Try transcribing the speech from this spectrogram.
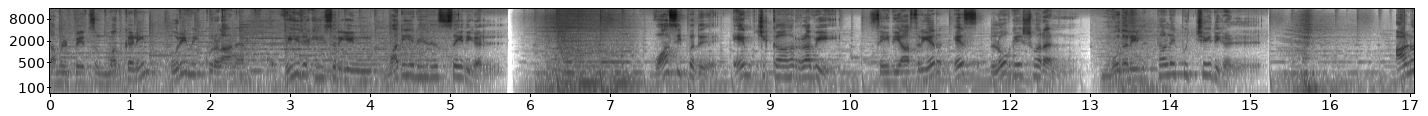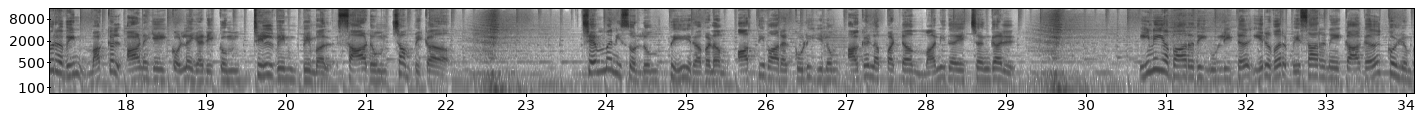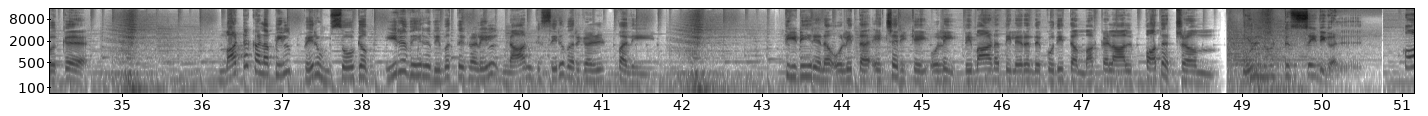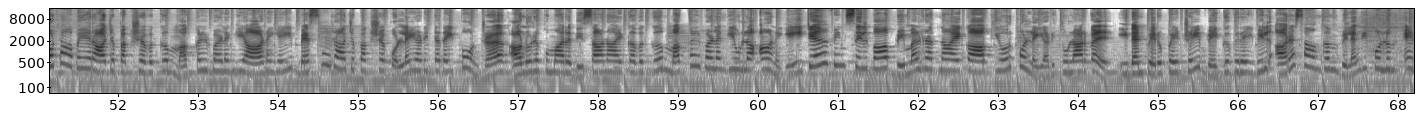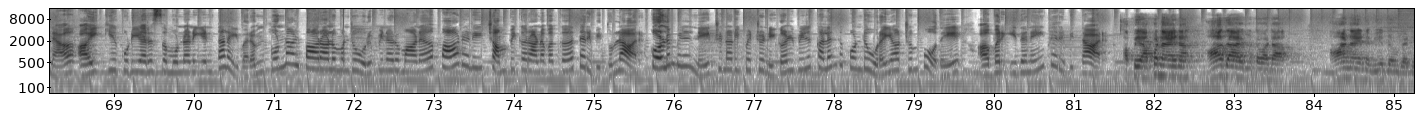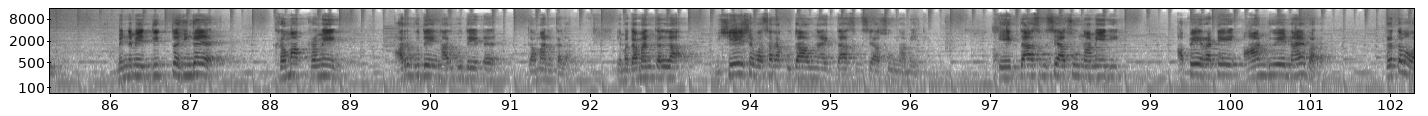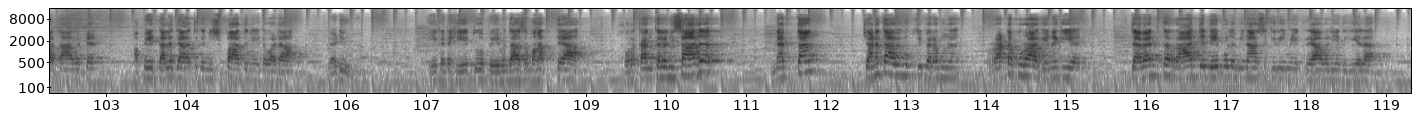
தமிழ் பேசும் மக்களின் உரிமை குரலான வீரகேசரியின் மதிய நேர செய்திகள். வாசிப்பது எம் சிக்கா ரவி. செய்தியாசிரியர் எஸ் லோகேஸ்வரன். முதலில் தலைப்புச் செய்திகள். அனுரவின் மக்கள் ஆணையை கொள்ளையடிக்கும் டில்வின் விமல் சாடும் சம்பிகா. செம்மணி சொல்லும் பேரவலம் அத்திவார குழியிலும் அகலப்பட்ட மனித எச்சங்கள். இனிய பாரதி உள்ளிட்ட இருவர் விசாரணைக்காக கொழும்புக்கு. மட்டக்களப்பில் பெரும் சோகம் இருவேறு விபத்துகளில் நான்கு சிறுவர்கள் பலி. திடீரென ஒலித்த எச்சரிக்கை ஒலி விமானத்திலிருந்து குதித்த மக்களால் பதற்றம். உள்நாட்டு செய்திகள். கோட்டாபய ராஜபக்ஷவுக்கு மக்கள் வழங்கிய ஆணையை பெஸ்ல் ராஜபக்ஷ கொள்ளையடித்ததை போன்ற அனுரகுமார திசாநாயக்கவுக்கு மக்கள் வழங்கியுள்ள ஆணையை டெல்வின் சில்வா பிமல் ரத்நாயக்க ஆகியோர் கொள்ளையடித்துள்ளார்கள். இதன் பெறுபேற்றை வெகு விரைவில் அரசாங்கம் விளங்கிக் கொள்ளும் என ஐக்கிய குடியரசு முன்னணியின் தலைவரும் முன்னாள் பாராளுமன்ற உறுப்பினருமான பாடலி சம்பிக்க ரணவக்க தெரிவித்துள்ளார். கொழும்பில் நேற்று நடைபெற்ற நிகழ்வில் கலந்து கொண்டு உரையாற்றும் போதே அவர் இதனை தெரிவித்தார். අපේ අපනයන ආදායමට වඩා ආනයන වියදම වැඩි වුණ. මෙන්න මේ දිත්ව හිඟය ක්‍රමක් ක්‍රමයෙන් අර්බුදයෙන් අර්බුදයට ගමන් කළ. එම ගමන් කල්ලා විශේෂ වසරක් උදාවුණ එක්දා සුසය අසූ නමේදී. ඒක්දා සුසය අසූ නමේදී අපේ රටේ ආණ්ඩුවේ නයබර ප්‍රථම වතාවට අපේ දළජාතික නිෂ්පාදනයට වඩා වැඩි වුණ. ඒකට හේතුව ප්‍රේමදාස මහත්තයා හොරකං කළ නිසාද නැත්තං ජනතා විමුක්ති පෙරමුණ රටපුරා ගෙන ගිය දැවන්ත රාජ්‍ය දේපොල විනාශ කිරීමේ ක්‍රියාවලියද කියලා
